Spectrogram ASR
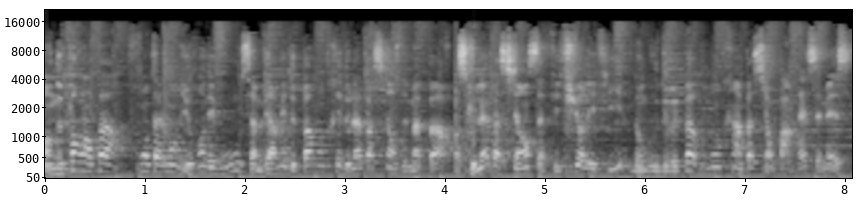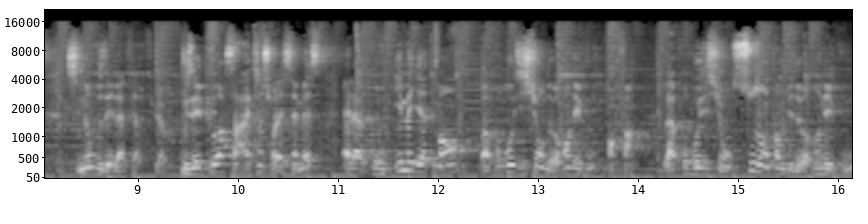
En ne parlant pas frontalement du rendez-vous, ça me permet de ne pas montrer de l'impatience de ma part parce que l'impatience, ça fait fuir les filles. Donc vous ne devez pas vous montrer impatient par SMS, sinon vous allez la faire fuir. Vous avez pu voir sa réaction sur les SMS, elle approuve immédiatement ma proposition de rendez-vous. Enfin, la proposition sous-entendue de rendez-vous,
